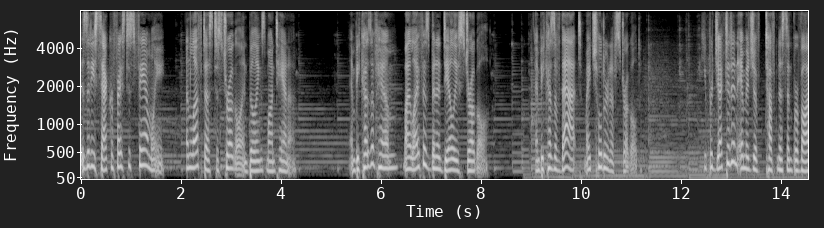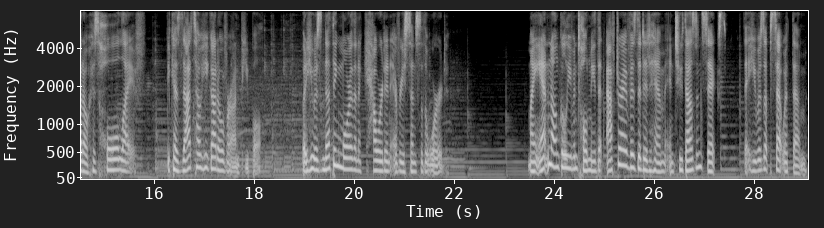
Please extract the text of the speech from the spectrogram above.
is that he sacrificed his family and left us to struggle in Billings, Montana. And because of him, my life has been a daily struggle. And because of that, my children have struggled. He projected an image of toughness and bravado his whole life because that's how he got over on people. But he was nothing more than a coward in every sense of the word. My aunt and uncle even told me that after I visited him in 2006 that he was upset with them.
